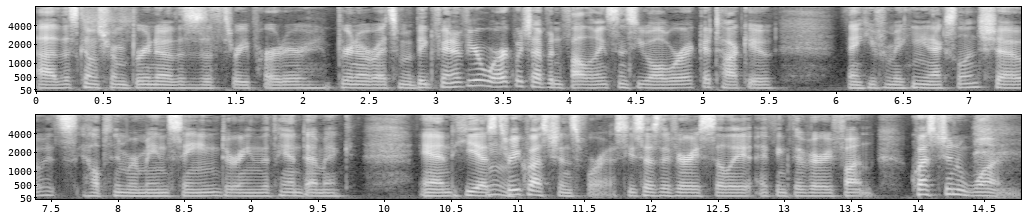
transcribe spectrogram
Uh, this comes from Bruno. This is a three parter. Bruno writes I'm a big fan of your work, which I've been following since you all were at Kotaku. Thank you for making an excellent show. It's helped him remain sane during the pandemic. And he has mm. three questions for us. He says they're very silly. I think they're very fun. Question one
